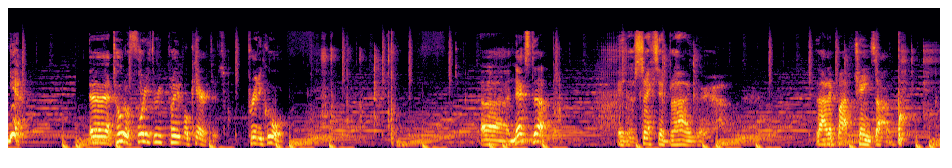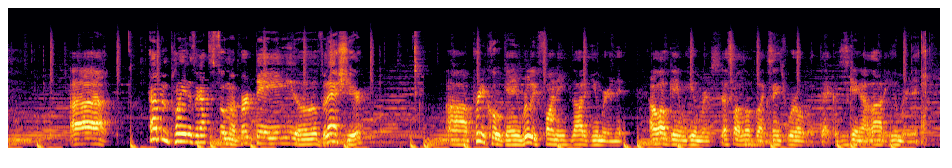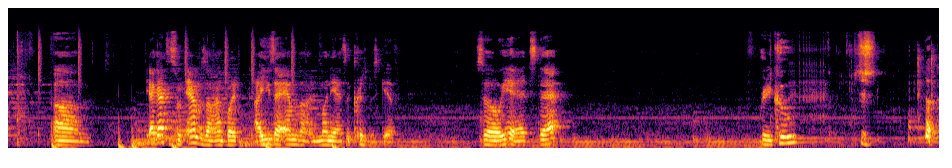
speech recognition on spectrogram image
yeah, uh, total 43 playable characters. Pretty cool. Uh, next up is a sexy blind girl. Lollipop chainsaw. Uh, I've been playing this. I got this for my birthday of last year. Uh, pretty cool game, really funny, a lot of humor in it. I love game with humors. That's why I love like Saints Row like that, because this game got a lot of humor in it. Um, yeah, I got this from Amazon, but I use that Amazon money as a Christmas gift. So yeah, it's that. Pretty cool. Just look,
